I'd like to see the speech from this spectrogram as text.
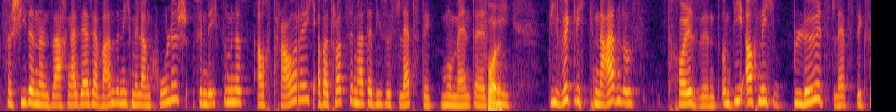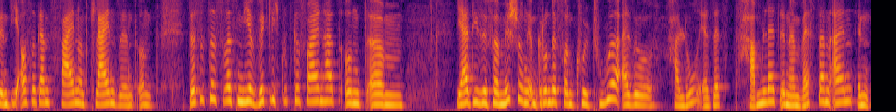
verschiedenen Sachen. Also er ist ja wahnsinnig melancholisch, finde ich zumindest auch traurig, aber trotzdem hat er diese Slapstick-Momente, die, die wirklich gnadenlos toll sind und die auch nicht blöd Slapstick sind, die auch so ganz fein und klein sind. Und das ist das, was mir wirklich gut gefallen hat. Und ähm, ja, diese Vermischung im Grunde von Kultur, also hallo, er setzt Hamlet in einem Western ein, in,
